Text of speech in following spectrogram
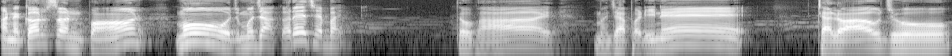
અને કરશન પણ મોજ મજા કરે છે, ભાઈ. તો ભાઈ, મજા પડીને ચાલો આવજો.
